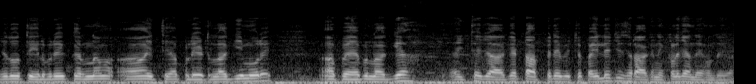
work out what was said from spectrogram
ਜਦੋਂ ਤੇਲ ਬ੍ਰੇਕ ਕਰਨਾ ਵਾ ਆ ਇੱਥੇ ਆ ਪਲੇਟ ਲੱਗ ਗਈ ਮੋਰੇ ਆ ਪੈਪ ਲੱਗ ਗਿਆ। ਇੱਥੇ ਜਾ ਕੇ ਟਾਪੇ ਦੇ ਵਿੱਚ ਪਹਿਲੇ ਜੀ ਹੀ ਸਰਾਖ ਨਿਕਲ ਜਾਂਦੇ ਹੁੰਦੇ ਆ।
